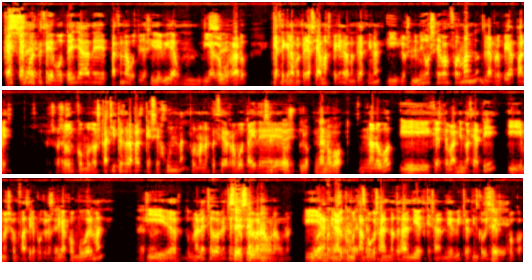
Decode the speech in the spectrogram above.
Caes, caes Sí. una especie de botella de... Parece una botella así de vida, un diálogo Sí. raro, que hace que la pantalla sea más pequeña, la pantalla final, y los enemigos se van formando de la propia pared. Eso es. Son como dos cachitos de la pared que se juntan, forman una especie de robot ahí de Sí, los, los nanobot. un nanobot y que te van yendo hacia ti y bueno, son fáciles porque los Sí. tiras con Bubbleman y una leche o dos es. leches. Sí, sí, una, una, una. Y al final, una como leche. tampoco salen tantos, salen 10, que salen 10 bichos, 5 bichos, Sí. pocos.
